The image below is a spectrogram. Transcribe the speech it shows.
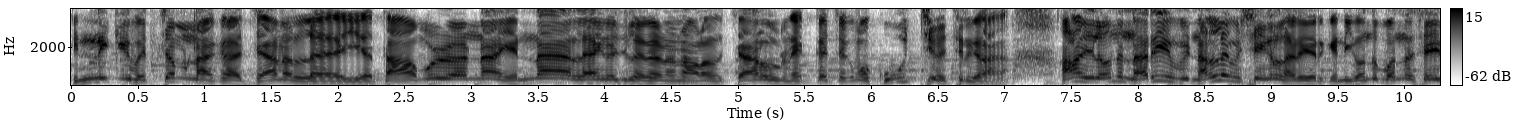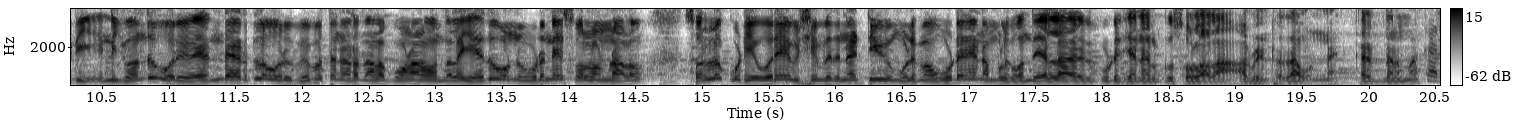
இன்னைக்கு வச்சோம்னாக்கா சேனலில் தமிழ்னா என்ன லாங்குவேஜில் வேணும்னாலும் சேனல் எக்கச்சக்கமாக கூச்சி வச்சிருக்கிறாங்க. ஆனால் இதில் வந்து நிறைய வி- நல்ல விஷயங்கள் நிறைய இருக்குது இன்றைக்கி வந்து பார்த்தா செய்தி. இன்றைக்கி வந்து ஒரு எந்த இடத்துல ஒரு விபத்து நடந்தாலும் போனாலும் வந்தாலும் எது ஒன்று உடனே சொல்லணும்னாலும் சொல்லக்கூடிய ஒரே விஷயம் எதுனா டிவி மூலிமா உடனே நம்மளுக்கு வந்து எல்லா இருக்கக்கூடிய சேனலுக்கும் சொல்லலாம் அப்படின்றதான் உண்மை. கரெக்ட் தானம்மா?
